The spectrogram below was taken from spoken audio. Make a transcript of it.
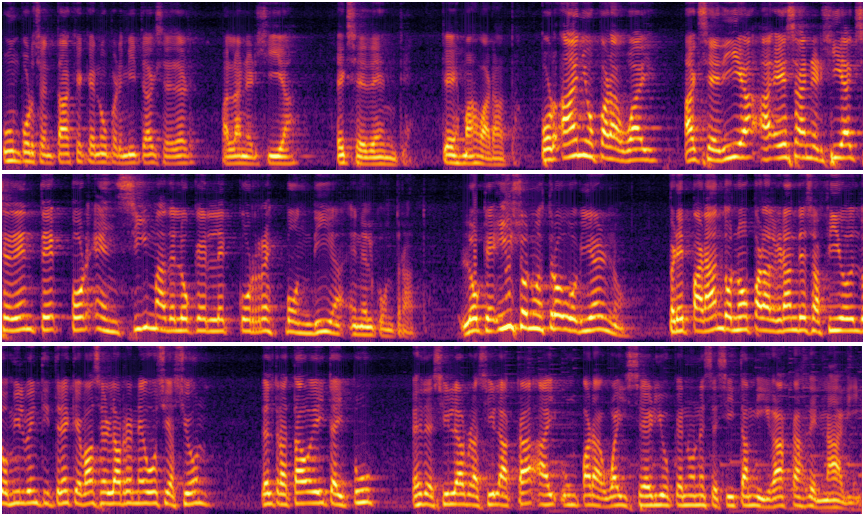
um porcentaje que nos permite acceder a la energia excedente, que é mais barata. Por años Paraguai accedía a esa energía excedente por encima de lo que le correspondía en el contrato. Lo que hizo nuestro gobierno, preparándonos para el gran desafío del 2023, que va a ser la renegociación del Tratado de Itaipú, es decirle al Brasil, acá hay un Paraguay serio que no necesita migajas de nadie.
